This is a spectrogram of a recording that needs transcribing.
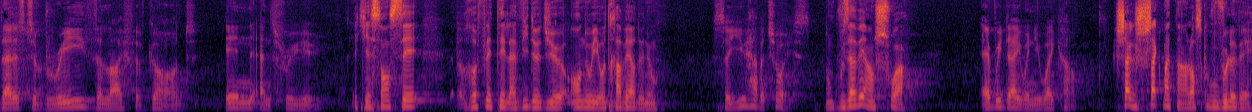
that is to breathe the life of God in and through you. et qui est censé refléter la vie de Dieu en nous et au travers de nous. So you have a choice. Donc vous avez un choix. Every day when you wake up, Chaque, chaque matin, lorsque vous vous levez,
